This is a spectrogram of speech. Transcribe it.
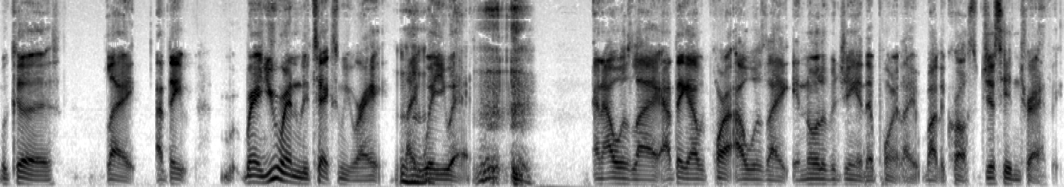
because, like, I think Brandon, you randomly text me right, like Mhm. where you at, and I was like, I think I was part. I was like in Northern Virginia at that point, like about to cross, just hitting traffic.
